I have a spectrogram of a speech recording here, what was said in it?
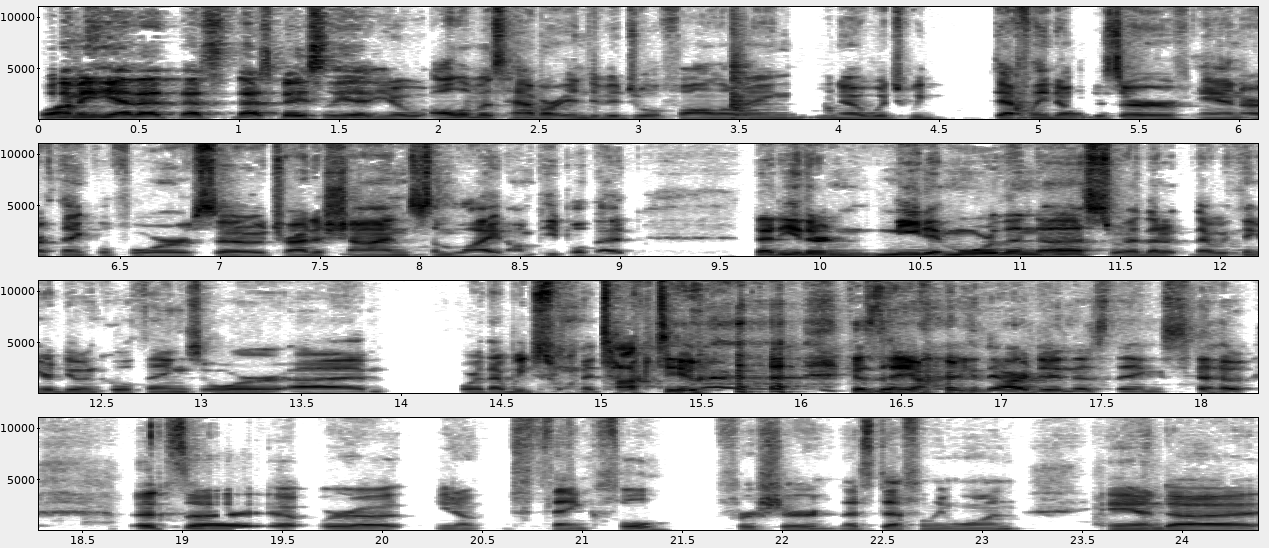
well, I mean, yeah, that, that's that's basically it. You know, all of us have our individual following, you know, which we definitely don't deserve and are thankful for. So try to shine some light on people that that either need it more than us, or that, that we think are doing cool things, or uh, or that we just want to talk to because they are they are doing those things. So it's uh we're uh you know thankful for sure. That's definitely one, and uh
